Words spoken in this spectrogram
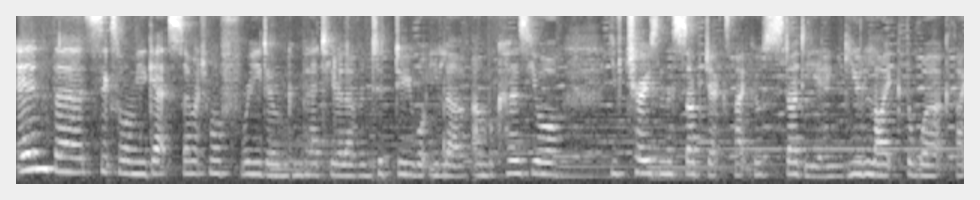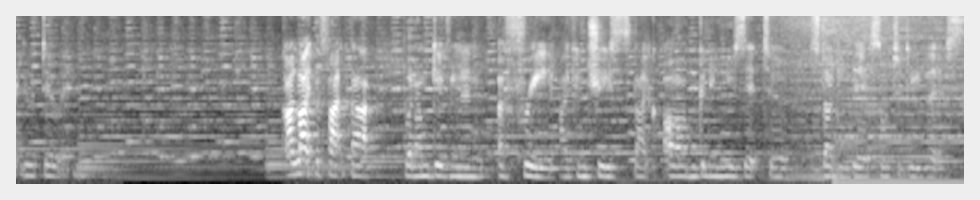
In the sixth form, you get so much more freedom compared to year 11 to do what you love, and because you're you've chosen the subjects that you're studying, you like the work that you're doing. I like the fact that when I'm given a free, I can choose like, oh, I'm going to use it to study this or to do this.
